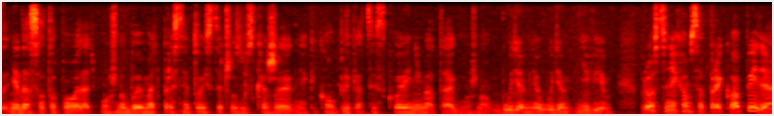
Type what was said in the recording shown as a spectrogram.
nedá sa to povedať. Možno bude mať presne to isté, čo Zuzka, že nejaké komplikácie s kojením a tak, možno budem, nebudem, neviem. Proste nechám sa prekvapiť, a,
